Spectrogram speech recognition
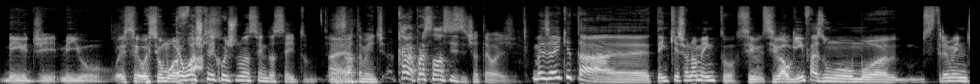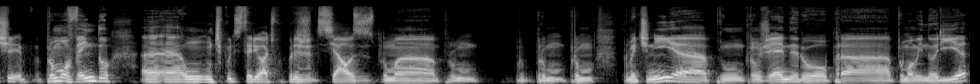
meio de. meio. Esse, esse humor Eu acho fácil. que ele continua sendo aceito. Ah, é? Exatamente. Cara, parece que nossa existe até hoje. Mas aí que tá, é, tem questionamento. Se, se alguém faz um humor extremamente. promovendo é, é, um, um tipo de estereótipo prejudicial, às vezes, pra uma. Pra um, pra uma etnia, pra um, um gênero ou pra uma minoria.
